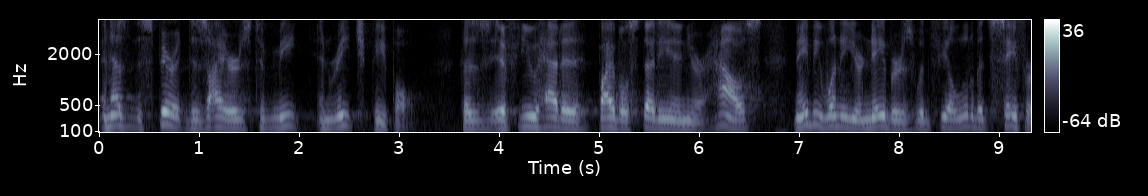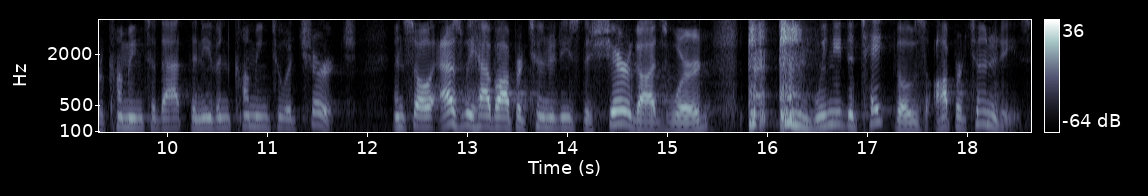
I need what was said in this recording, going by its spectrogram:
and as the Spirit desires to meet and reach people. Because if you had a Bible study in your house, maybe one of your neighbors would feel a little bit safer coming to that than even coming to a church. And so, as we have opportunities to share God's word, we need to take those opportunities.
